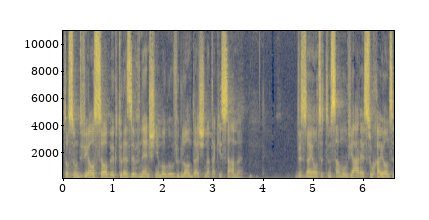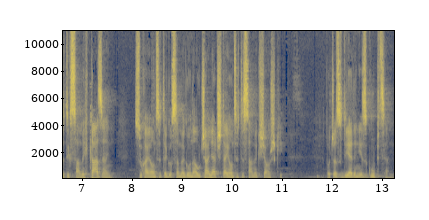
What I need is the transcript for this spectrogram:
To są dwie osoby, które zewnętrznie mogą wyglądać na takie same. Wyznające tę samą wiarę, słuchające tych samych kazań, słuchające tego samego nauczania, czytające te same książki podczas gdy jeden jest głupcem,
